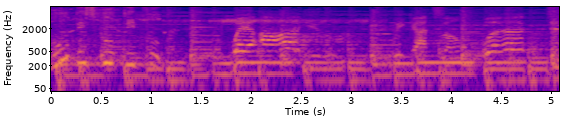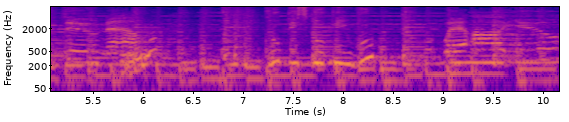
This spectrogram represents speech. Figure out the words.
Whoopty scoopty poop. Where are you? We got some work to do now. Whoopty scoopty whoop. Where are you?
